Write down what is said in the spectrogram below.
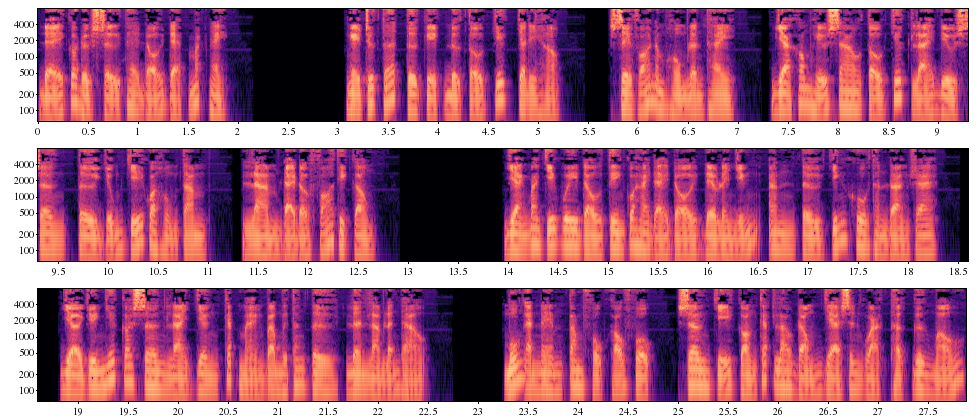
để có được sự thay đổi đẹp mắt này. Ngày trước Tết Tư Kiệt được tổ chức cho đi học, xe phó Năm Hùng lên thay, và không hiểu sao tổ chức lại điều Sơn từ Dũng Chí qua Hùng Tâm làm đại đội phó thi công. Dàn ban chỉ huy đầu tiên của hai đại đội đều là những anh từ chiến khu thành đoàn ra. Giờ duy nhất có Sơn là dân cách mạng 30 tháng 4 lên làm lãnh đạo. Muốn anh em tâm phục khẩu phục, Sơn chỉ còn cách lao động và sinh hoạt thật gương mẫu.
